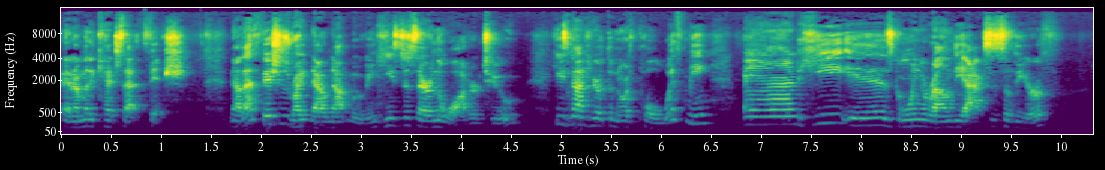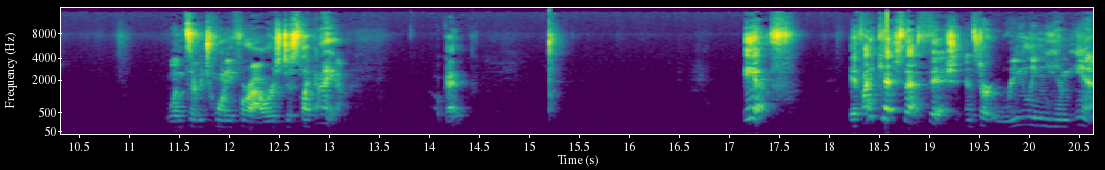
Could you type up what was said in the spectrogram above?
and I'm going to catch that fish. Now that fish is right now not moving. He's just there in the water too. He's not here at the North Pole with me, and he is going around the axis of the Earth once every 24 hours just like I am. Okay? If, if I catch that fish and start reeling him in,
